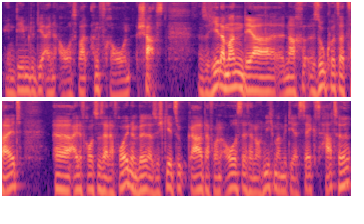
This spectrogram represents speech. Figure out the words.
indem du dir eine Auswahl an Frauen schaffst. Also jeder Mann, der nach so kurzer Zeit äh, eine Frau zu seiner Freundin will, also ich gehe sogar davon aus, dass er noch nicht mal mit ihr Sex hatte,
